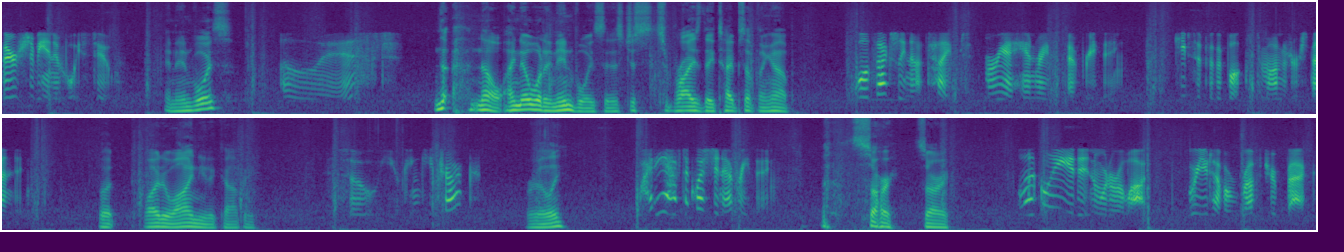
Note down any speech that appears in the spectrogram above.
There should be an invoice, too. An invoice? No, no, I know what an invoice is. Just surprised they type something up. Well, it's actually not typed. Maria handwrites everything. Keeps it for the books to monitor spending. But why do I need a copy? So you can keep track? Really? Why do you have to question everything? Sorry, sorry. Luckily, you didn't order a lot, or you'd have a rough trip back,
